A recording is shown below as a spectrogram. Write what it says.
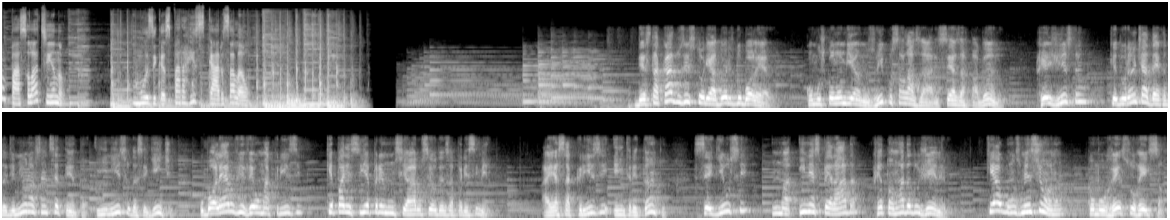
Compasso Latino. Músicas para riscar o salão. Destacados historiadores do bolero, como os colombianos Rico Salazar e César Pagano, registram que durante a década de 1970 e início da seguinte, o bolero viveu uma crise que parecia prenunciar o seu desaparecimento. A essa crise, entretanto, seguiu-se uma inesperada retomada do gênero, que alguns mencionam como ressurreição.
